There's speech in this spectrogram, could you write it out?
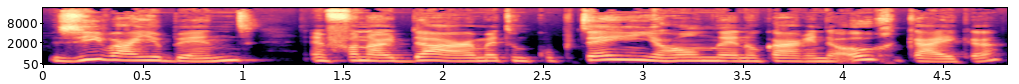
Zie waar je bent. En vanuit daar met een kop thee in je handen en elkaar in de ogen kijken.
